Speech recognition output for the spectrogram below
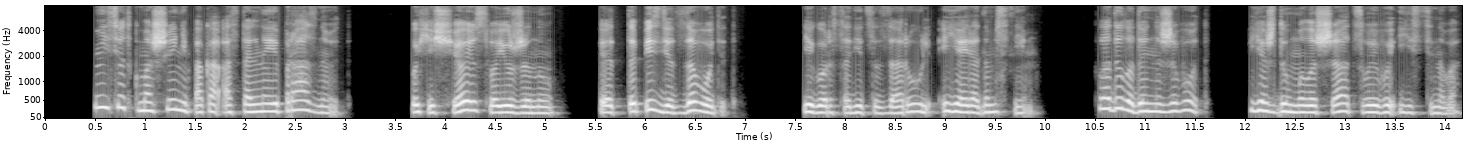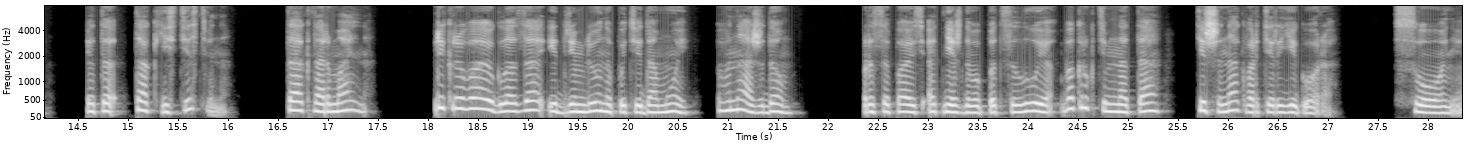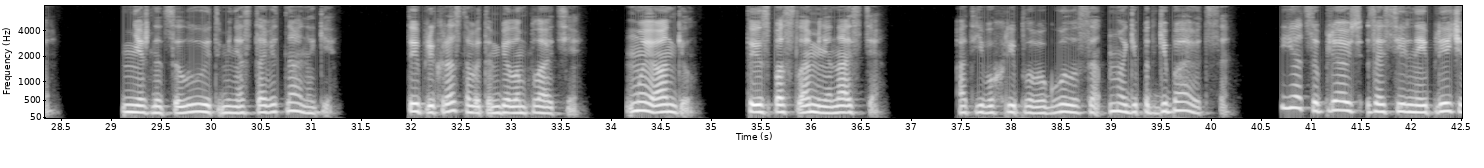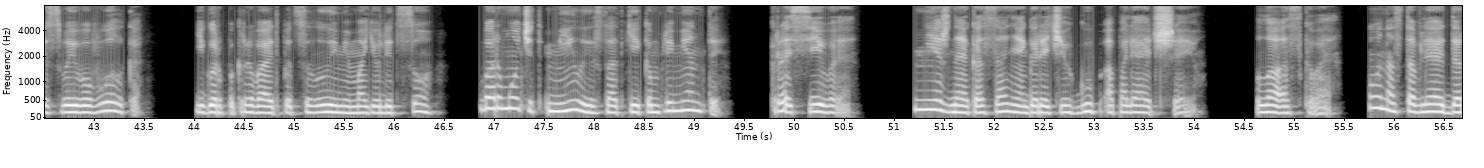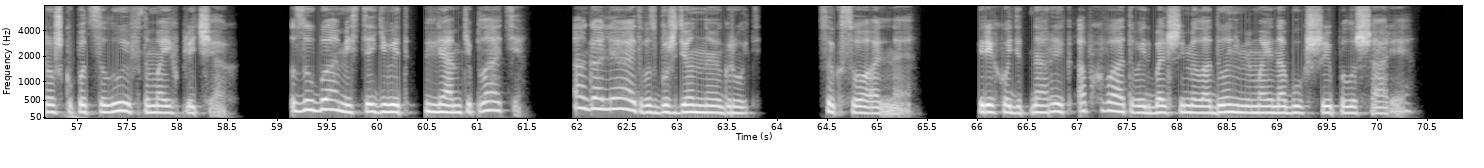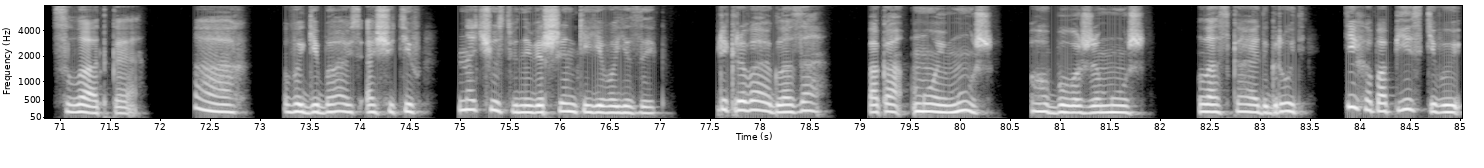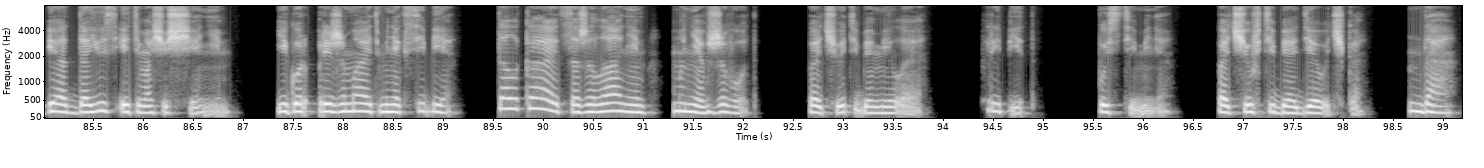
Несет к машине, пока остальные празднуют. Похищаю свою жену. Это пиздец заводит. Егор садится за руль, и я рядом с ним. Кладу ладонь на живот. Я жду малыша от своего истинного. Это так естественно. Так нормально. Прикрываю глаза и дремлю на пути домой, в наш дом. Просыпаюсь от нежного поцелуя, вокруг темнота, тишина квартиры Егора. «Соня!» Нежно целует, меня ставит на ноги. «Ты прекрасна в этом белом платье. Мой ангел. Ты спасла меня, Настя!» От его хриплого голоса ноги подгибаются. Я цепляюсь за сильные плечи своего волка, Егор покрывает поцелуями мое лицо, бормочет милые сладкие комплименты. Красивое. Нежное касание горячих губ опаляет шею. Ласковое. Он оставляет дорожку поцелуев на моих плечах. Зубами стягивает лямки платья, оголяет возбужденную грудь. Сексуальная. Переходит на рык, обхватывает большими ладонями мои набухшие полушария. Сладкая. Ах, Выгибаюсь, ощутив на чувственной вершинке его язык. Прикрываю глаза, пока мой муж, о боже, муж, ласкает грудь, тихо попискиваю и отдаюсь этим ощущениям. Егор прижимает меня к себе, толкается желанием мне в живот. «Хочу тебя, милая», — хрипит. «Пусти меня. Хочу в тебя, девочка». «Да».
